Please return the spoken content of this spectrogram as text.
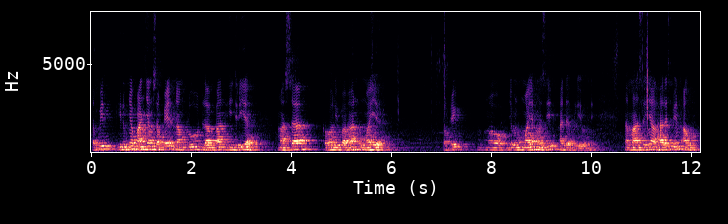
Tapi hidupnya panjang sampai 68 Hijriah, masa kekhalifahan Umayyah tapi mau zaman Umayyah masih ada beliau ini. Nama aslinya Al Haris bin Auf.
